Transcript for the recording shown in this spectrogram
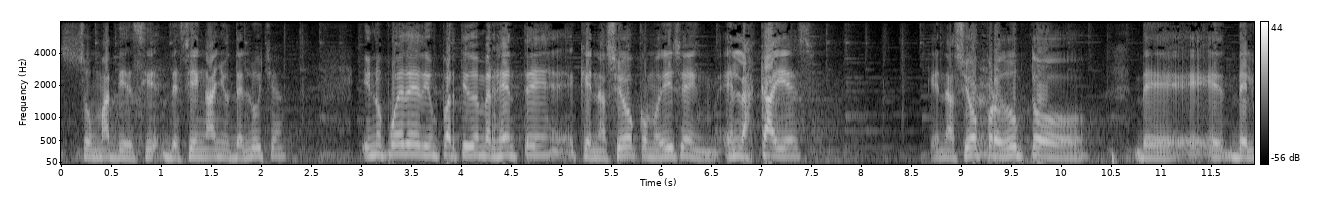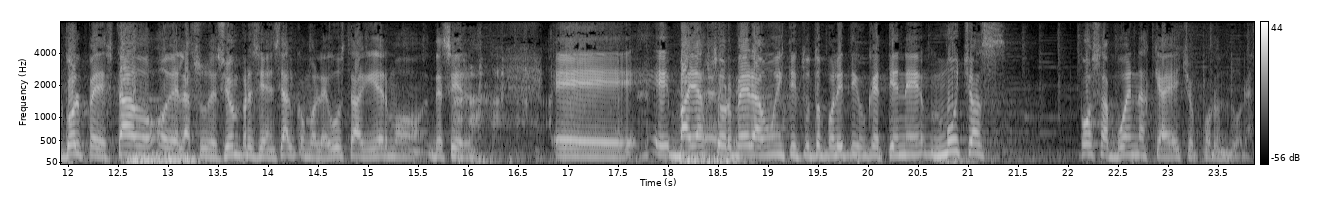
son más de 100 años de lucha. Y no puede de un partido emergente que nació, como dicen, en las calles, que nació producto de, eh, del golpe de Estado o de la sucesión presidencial, como le gusta a Guillermo decir, eh, eh, vaya a absorber a un instituto político que tiene muchas cosas buenas que ha hecho por Honduras.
